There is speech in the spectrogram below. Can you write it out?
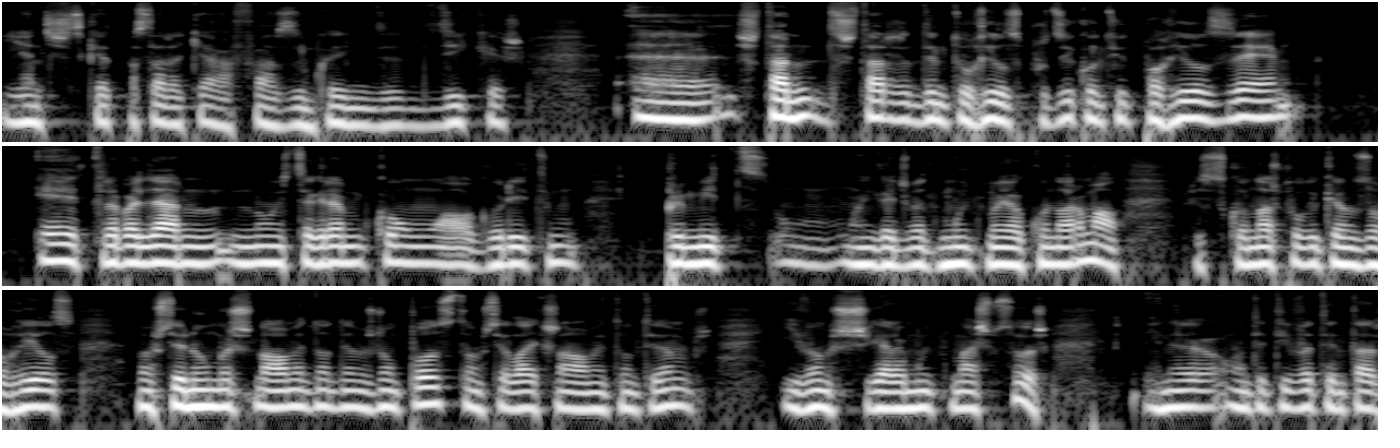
e antes sequer de passar aqui à fase um bocadinho de, de dicas, uh, estar, estar dentro do Reels, produzir conteúdo para o Reels é, é trabalhar no Instagram com um algoritmo permite um, engagement muito maior que o normal. Por isso, quando nós publicamos um Reels, vamos ter números que normalmente não temos num post, vamos ter likes que normalmente não temos e vamos chegar a muito mais pessoas. Ainda ontem estive a tentar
